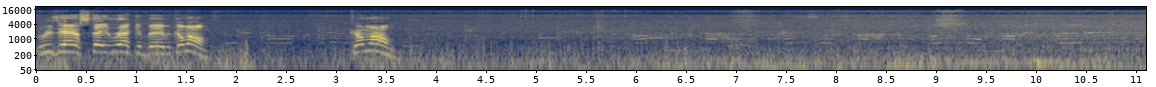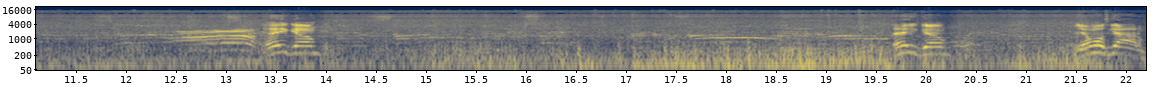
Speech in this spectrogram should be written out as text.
Louisiana State record, baby. Come on. Come on. There you go. There you go. You almost got him.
